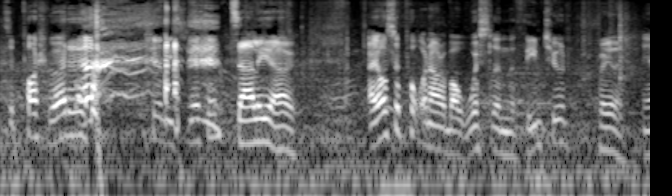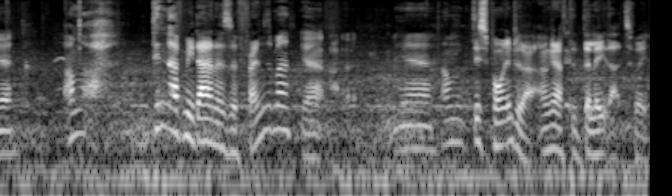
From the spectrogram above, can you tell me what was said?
it's a posh word, isn't it? Surely spiffing. Tally ho. I also put one out about whistling the theme tune. Really? Yeah. I'm. Uh, didn't have me down as a friends man. Yeah. Yeah. I'm disappointed with that. I'm gonna have to delete that tweet.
